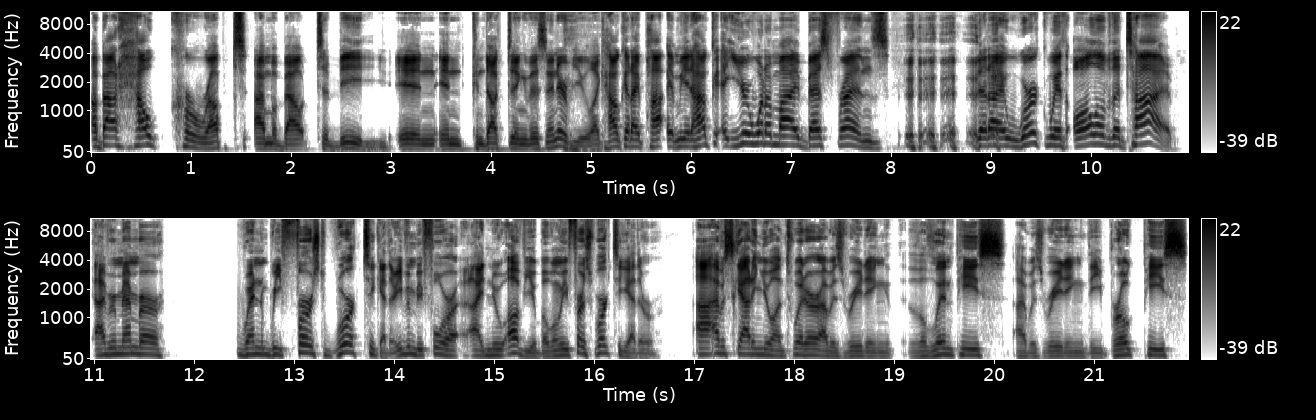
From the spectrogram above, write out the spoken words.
about how corrupt I'm about to be in in conducting this interview. Like, how could I? Po- I mean, how could, you're one of my best friends that I work with all of the time. I remember when we first worked together, even before I knew of you, but when we first worked together, uh, I was scouting you on Twitter. I was reading the Lin piece. I was reading the Broke piece.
